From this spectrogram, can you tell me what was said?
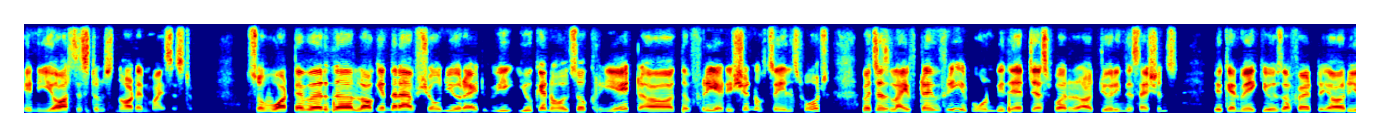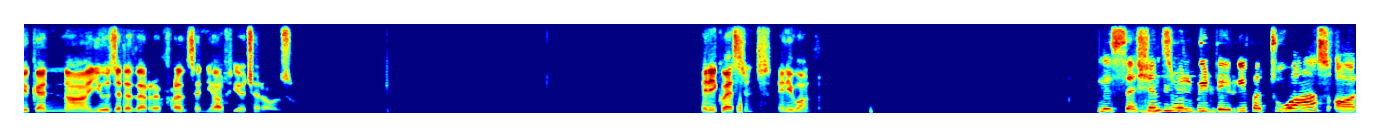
in your systems not in my system. So whatever the login that i have shown you right we you can also create uh, the free edition of salesforce which is lifetime free. It won't be there just for uh, during the sessions. You can make use of it or you can uh, use it as a reference in your future also. Any questions? Anyone the sessions will be daily for two hours or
